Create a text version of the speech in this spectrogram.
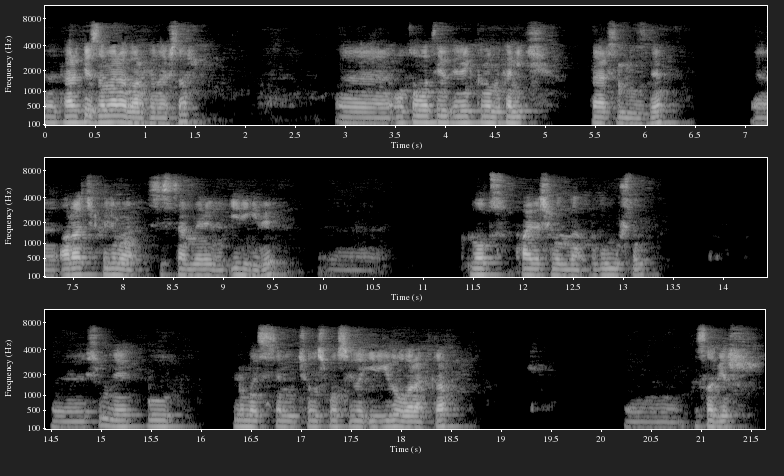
Evet, herkese merhaba arkadaşlar. Ee, otomotiv elektromekanik dersimizde e, araç klima sistemleriyle ilgili e, not paylaşımında bulunmuştum. E, şimdi bu klima sisteminin çalışmasıyla ilgili olarak da e, kısa bir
